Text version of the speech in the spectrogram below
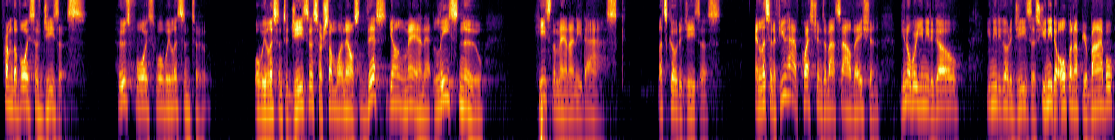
from the voice of Jesus. Whose voice will we listen to? Will we listen to Jesus or someone else? This young man at least knew he's the man I need to ask. Let's go to Jesus. And listen, if you have questions about salvation, you know where you need to go? You need to go to Jesus. You need to open up your Bible.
